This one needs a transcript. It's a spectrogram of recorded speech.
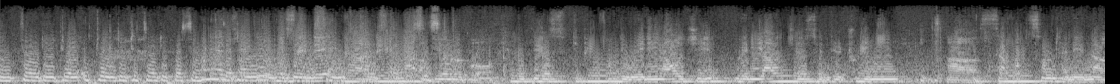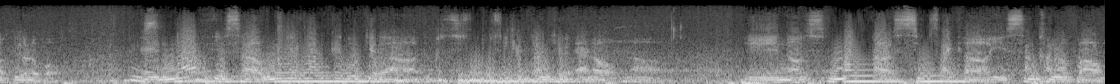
And 30, 20 to 30 percent of the time they Percent they, uh, they are not outside the system? available. It depends on the radiology, radiologists and their training. Uh, Some, sometimes they're not available. And now is, uh, we are not able to get uh, the proce- procedure done here at all. Uh, And uh, not, uh, seems like uh, it's some kind of um,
